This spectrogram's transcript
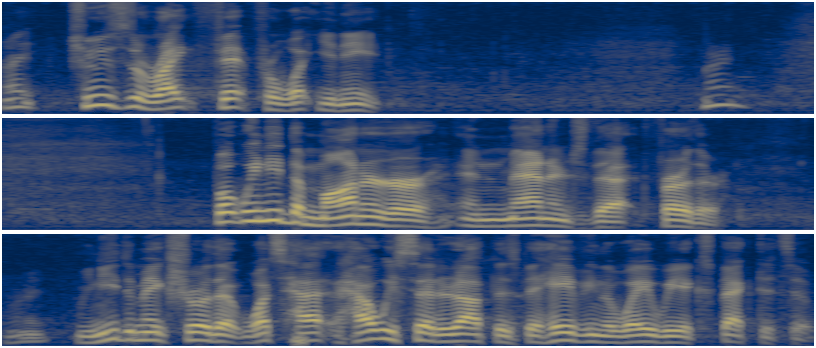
Right? Choose the right fit for what you need. Right? But we need to monitor and manage that further. Right? We need to make sure that what's how we set it up is behaving the way we expect it to.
